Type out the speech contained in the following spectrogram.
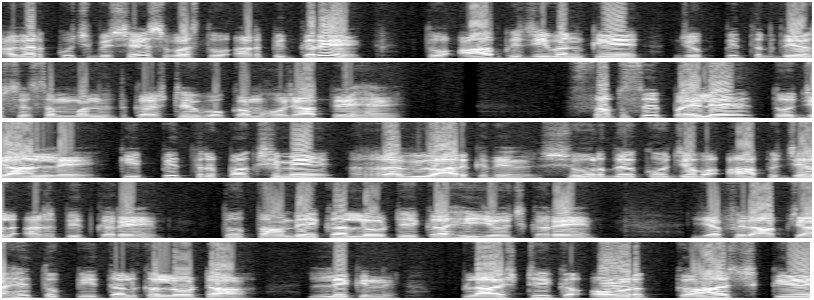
अगर कुछ विशेष वस्तु अर्पित करें तो आपके जीवन के जो पितृदेव से संबंधित कष्ट हैं, वो कम हो जाते हैं। सबसे पहले तो जान लें कि पितृपक्ष में रविवार के दिन सूर्यदेव को जब आप जल अर्पित करें तो तांबे का लोटे का ही यूज़ करें। या फिर आप चाहें तो पीतल का लोटा, लेकिन प्लास्टिक और कांच के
